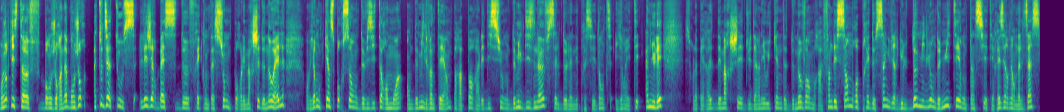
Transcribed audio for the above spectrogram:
Bonjour Christophe, bonjour Anna, bonjour à toutes et à tous. Légère baisse de fréquentation pour les marchés de Noël, environ 15% de visiteurs en moins en 2021 par rapport à l'édition 2019, celle de l'année précédente ayant été annulée. Sur la période des marchés du dernier week-end de novembre à fin décembre, près de 5,2 millions de nuitées ont ainsi été réservées en Alsace.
